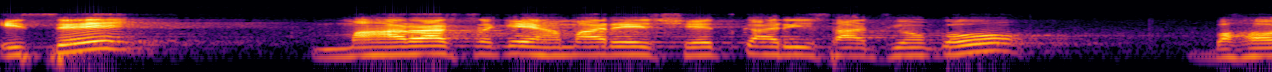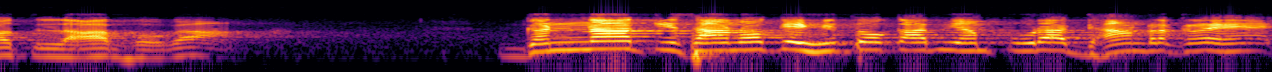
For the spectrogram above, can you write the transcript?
इससे महाराष्ट्र के हमारे शेतकारी साथियों को बहुत लाभ होगा। गन्ना किसानों के हितों का भी हम पूरा ध्यान रख रहे हैं।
